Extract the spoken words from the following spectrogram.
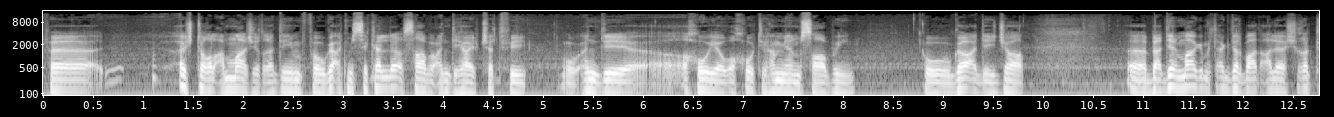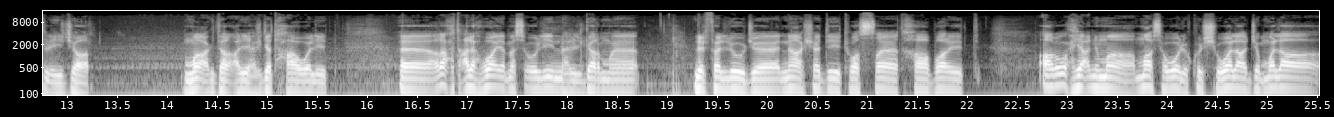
فأشتغل عماشي قديم فوقعت من السكلة إصابة عندي هاي بكتفي وعندي أخويا وأخوتي هم مصابين. وقاعد إيجار. بعدين ما قمت أقدر بعد على شغله الإيجار. ما أقدر عليها قد حاولت رحت على هواية مسؤولين من القرمه من الفلوجة ناشدت وصيت خابرت أروح يعني ما ما سووا لي كل شيء ولا جم ولا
